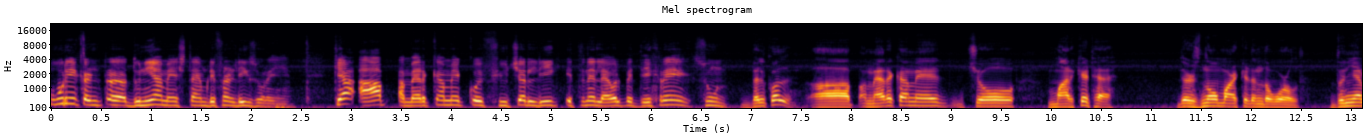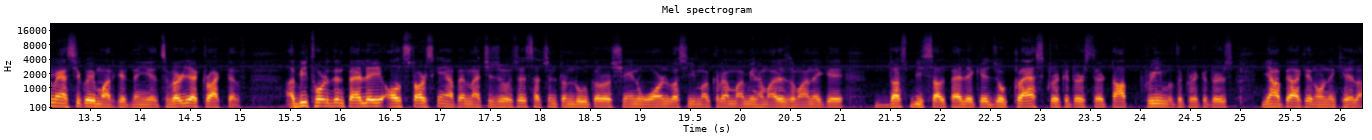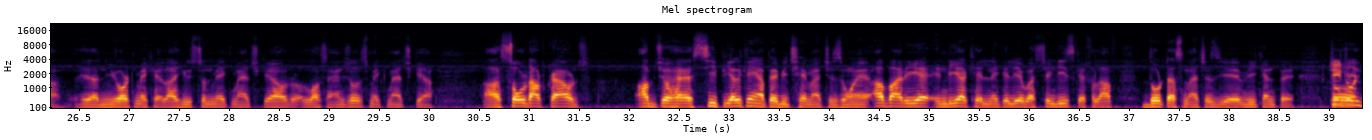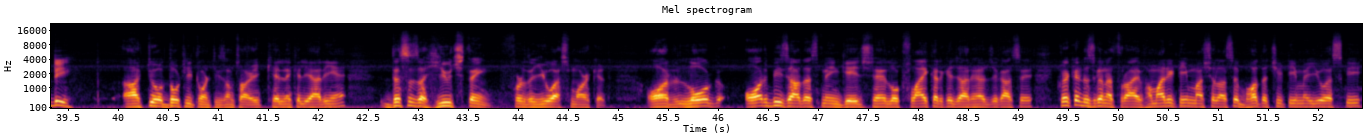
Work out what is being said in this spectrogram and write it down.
पूरी दुनिया में इस टाइम डिफरेंट लीग्स हो रही हैं। क्या आप अमेरिका में कोई फ्यूचर लीग इतने लेवल पे देख रहे हैं सून बिल्कुल आ, अमेरिका में जो मार्केट है there is no market in the world दुनिया में ऐसी कोई मार्केट नहीं है. इट्स वेरी अट्रैक्टिव अभी थोड़े दिन पहले ही ऑल स्टार्स के यहाँ पे मैचेज हो रहे सचिन तेंदुलकर और Shane Warne Wasim Akram. I mean हमारे ज़माने के 10-20 साल पहले के जो क्लास क्रिकेटर्स थे top cream of the cricketers यहाँ पे आके उन्होंने खेला. न्यूयॉर्क में खेला ह्यूस्टन में एक मैच किया और लॉस एंजल्स में एक मैच किया. सोल्ड आउट क्राउड्स अब जो है सी पी एल के यहाँ पे भी छः मैचेस हुए हैं. अब आ रही है इंडिया खेलने के लिए वेस्ट इंडीज़ के ख़िलाफ़ दो टेस्ट मैचेस ये वीकेंड पे. टी ट्वेंटी uh, two, दो टी ट्वेंटीज़ हम सॉरी खेलने के लिए आ रही हैं। This is a huge thing for the U S market और लोग और भी ज़्यादा इसमें इंगेज हैं लोग फ्लाई करके जा रहे हैं हर जगह से। क्रिकेट इज़ गोना थ्राइव हमारी टीम माशाल्लाह से बहुत अच्छी टीम है यूएस की।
